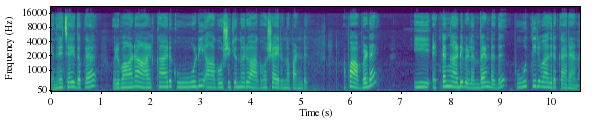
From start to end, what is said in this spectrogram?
എന്ന് വെച്ചാൽ ഇതൊക്കെ ഒരുപാട് ആൾക്കാർ കൂടി ആഘോഷിക്കുന്ന ഒരു ആഘോഷമായിരുന്നു പണ്ട്. അപ്പോൾ അവിടെ ഈ എട്ടങ്ങാടി വിളമ്പേണ്ടത് പൂത്തിരുവാതിരക്കാരാണ്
